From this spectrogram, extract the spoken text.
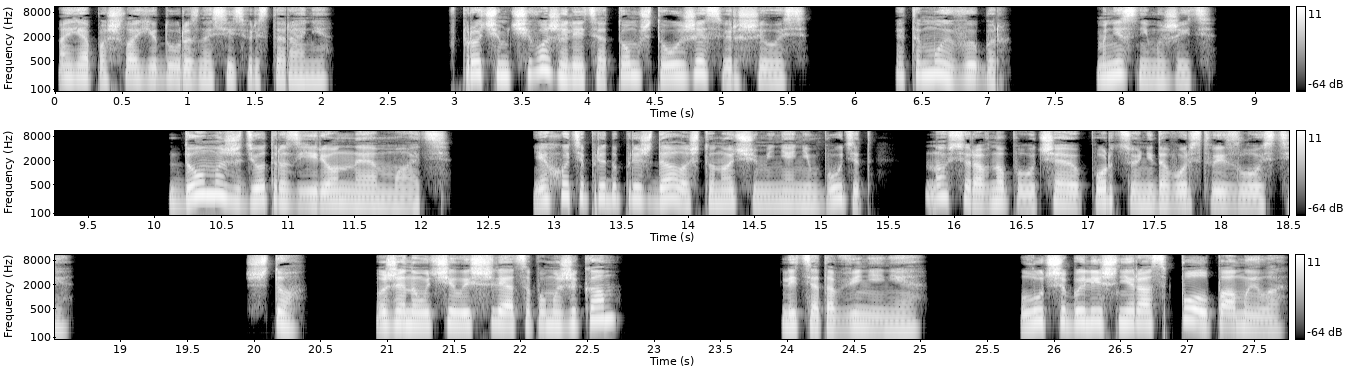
а я пошла еду разносить в ресторане. Впрочем, чего жалеть о том, что уже свершилось? Это мой выбор. Мне с ним и жить. Дома ждет разъяренная мать. Я хоть и предупреждала, что ночью меня не будет, но все равно получаю порцию недовольства и злости. Что, уже научилась шляться по мужикам? Летят обвинения. Лучше бы лишний раз пол помыла.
